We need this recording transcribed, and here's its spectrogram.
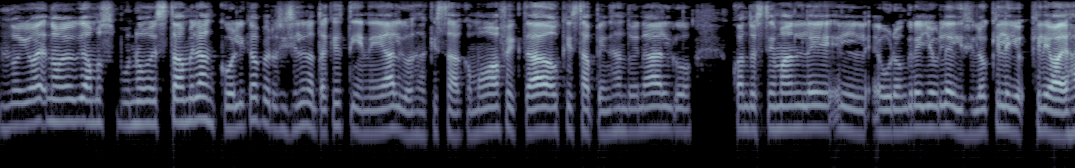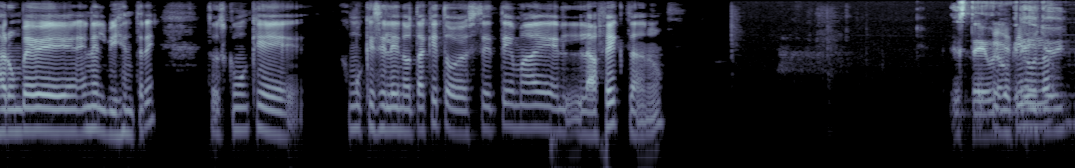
no iba, no digamos, no estaba melancólica, pero sí se le nota que tiene algo, o sea, que está como afectado, que está pensando en algo. Cuando este man le, el Euron Greyjoy le dice lo que le, que le va a dejar un bebé en el vientre, entonces como que como que se le nota que todo este tema de- la afecta, ¿no? Este tiene una- Greyjoy,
